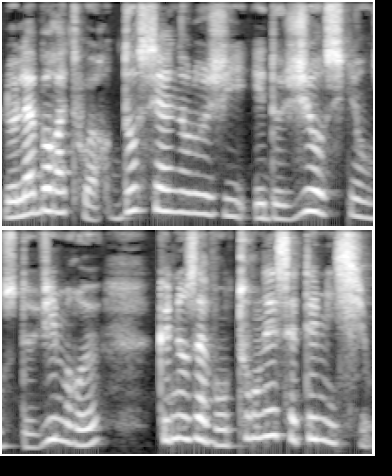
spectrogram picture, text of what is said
le laboratoire d'océanologie et de géosciences de Vimereux, que nous avons tourné cette émission.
